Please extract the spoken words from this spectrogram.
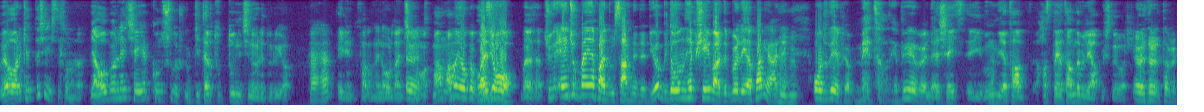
Ve o harekette şey işte sonra. Ya o böyle şey hep konuşulur. Gitarı tuttuğun için öyle duruyor. Hı hı. elin falan hani oradan çıkmamak mı ama Ama yok yok, bence o. Evet evet. Çünkü en çok ben yapardım sahnede diyor. Bir de onun hep şeyi vardı böyle yapar ya hani. Hı hı. Orada da yapıyor. Metal yapıyor ya Bir böyle. de şey e, bunun yatağın hasta yatağında bile yapmışlığı var. Evet evet tabii.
